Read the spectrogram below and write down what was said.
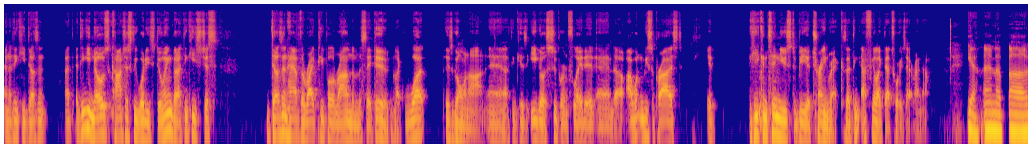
And I think he doesn't I, I think he knows consciously what he's doing, but I think he's just doesn't have the right people around him to say, dude, like what is going on? And I think his ego's super inflated, and uh, I wouldn't be surprised if he continues to be a train wreck because I think I feel like that's where he's at right now. Yeah, and uh, uh,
